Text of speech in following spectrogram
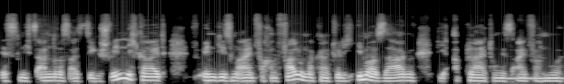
ist nichts anderes als die Geschwindigkeit in diesem einfachen Fall. Und man kann natürlich immer sagen, die Ableitung ist einfach nur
